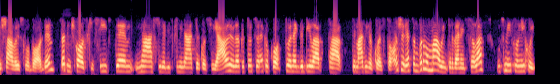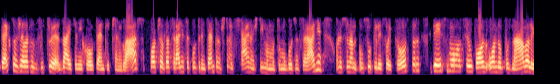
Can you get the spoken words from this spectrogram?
lišavaju slobode, zatim školski sistem, nasilje, diskriminacija koje se javljaju, dakle to je nekako, tu je negde bila ta tematika koja je stožer. Ja sam vrlo malo intervenisala u smislu njihovih tekstova, žela sam da se čuje zaista njihov autentičan glas. Počela ta saradnja sa kulturnim centrom, što je sjajno i što imamo tu mogućnost saradnje. One su nam ustupili svoj prostor, gde smo se upoz onda upoznavali.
